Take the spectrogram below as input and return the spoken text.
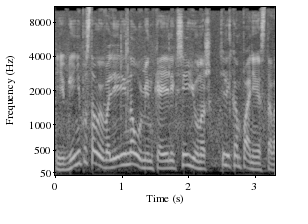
Евгений Пустовой, Валерий Науменко и Алексей Юнош. Телекомпания СТВ.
